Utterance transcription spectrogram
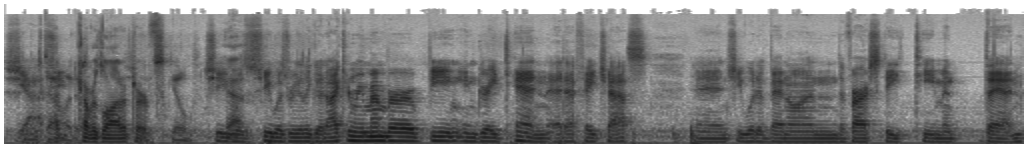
she Yeah, was she talented. covers a lot of turf. skilled. she Yeah. was she was really good. I can remember being in grade ten at FHS, and she would have been on the varsity team then.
